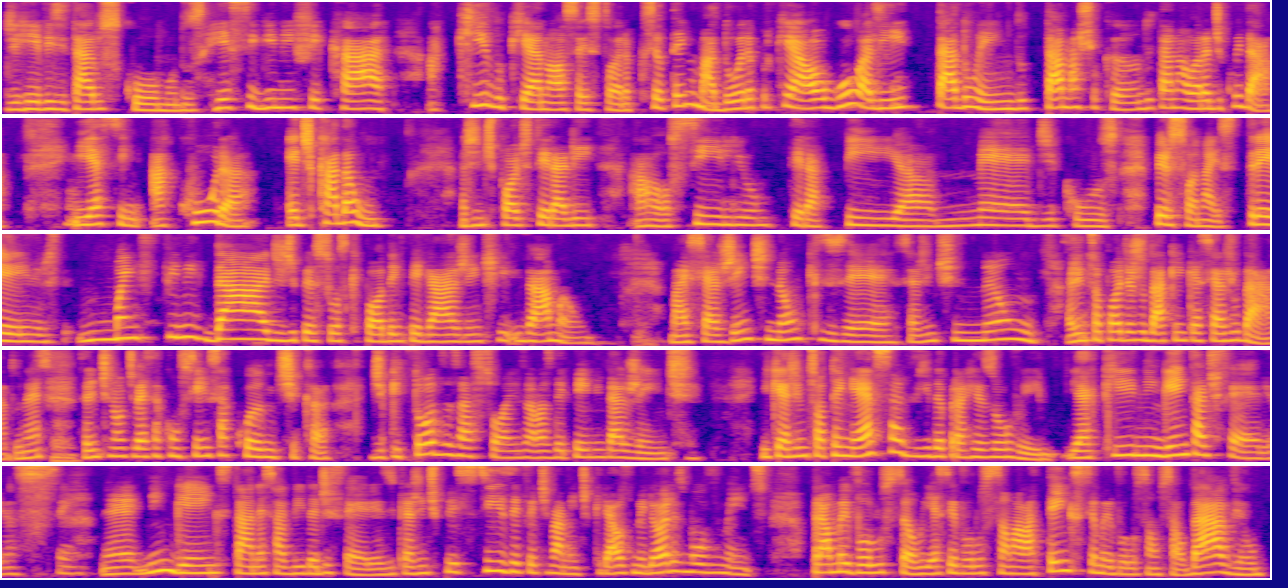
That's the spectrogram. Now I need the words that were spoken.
de revisitar os cômodos, ressignificar aquilo que é a nossa história. Porque se eu tenho uma dor é porque algo ali está doendo, está machucando e está na hora de cuidar. E assim, a cura é de cada um. A gente pode ter ali auxílio, terapia, médicos, personagens trainers, uma infinidade de pessoas que podem pegar a gente e dar a mão. Mas se a gente não quiser, se a gente não. A gente só pode ajudar quem quer ser ajudado, né? Sim. Se a gente não tiver essa consciência quântica de que todas as ações elas dependem da gente e que a gente só tem essa vida para resolver. E aqui ninguém está de férias, Sim. né? Ninguém está nessa vida de férias e que a gente precisa efetivamente criar os melhores movimentos para uma evolução e essa evolução ela tem que ser uma evolução saudável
